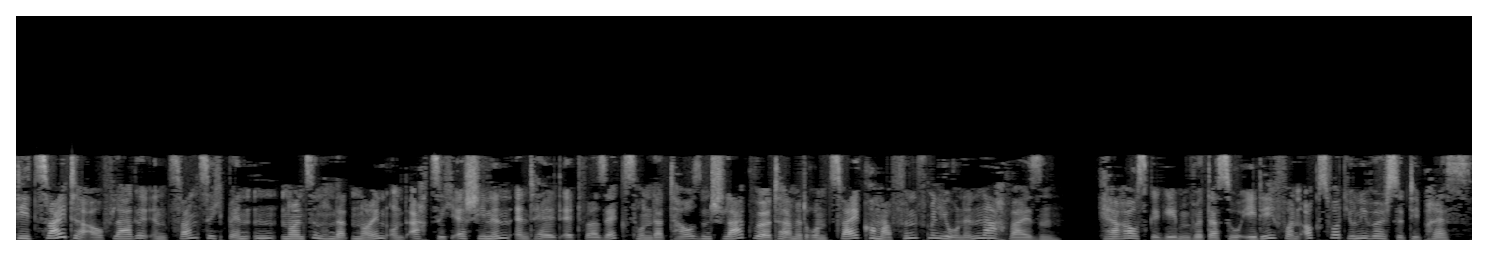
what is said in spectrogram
Die zweite Auflage in 20 Bänden, 1989 erschienen, enthält etwa 600.000 Schlagwörter mit rund 2,5 Millionen Nachweisen. Herausgegeben wird das OED von Oxford University Press.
